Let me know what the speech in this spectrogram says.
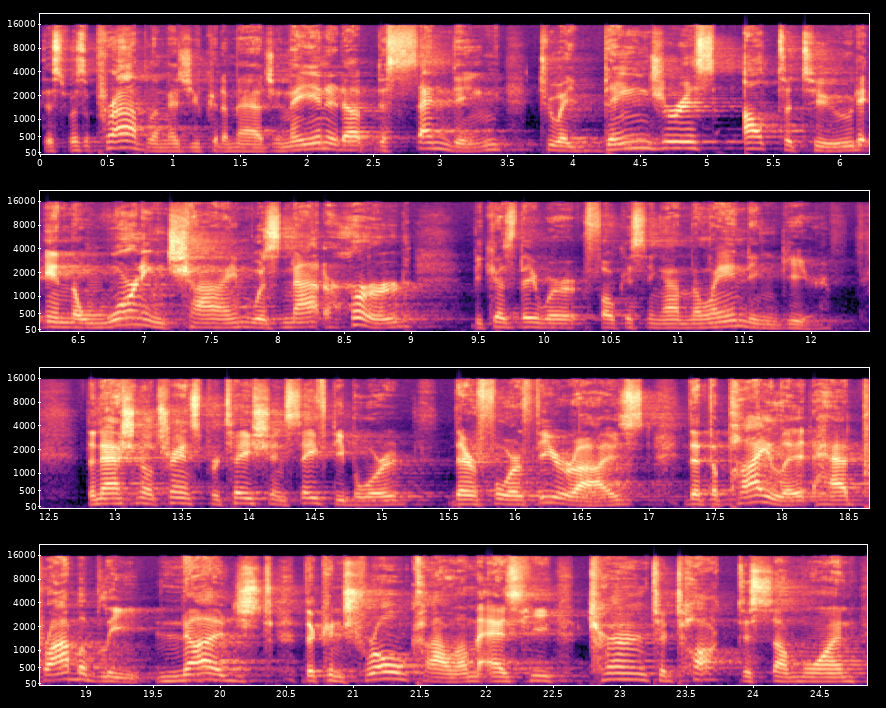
this was a problem, as you could imagine. They ended up descending to a dangerous altitude, and the warning chime was not heard because they were focusing on the landing gear. The National Transportation Safety Board therefore theorized that the pilot had probably nudged the control column as he turned to talk to someone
